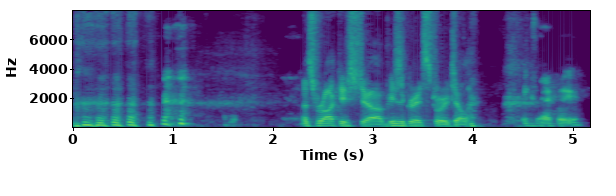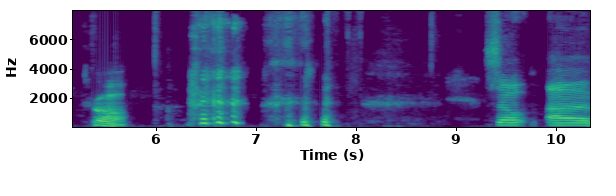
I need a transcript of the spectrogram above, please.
That's Rocky's job. He's a great storyteller. Exactly. Oh. So, uh,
